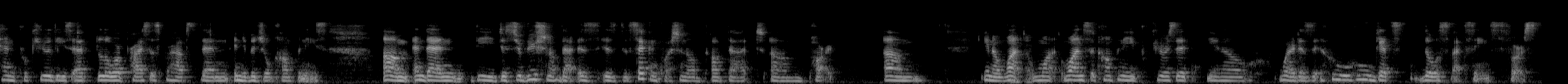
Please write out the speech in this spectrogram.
can procure these at lower prices perhaps than individual companies. Um, and then the distribution of that is, is the second question of, of that um, part. Um, you know, once a company procures it, you know, where does it, who, who gets those vaccines first?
